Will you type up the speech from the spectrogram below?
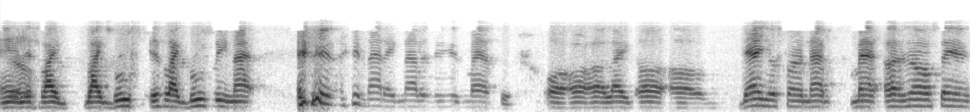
And Yeah. it's like like Bruce it's like Bruce Lee not not acknowledging his master or or, or like uh uh Daniel-san not uh, you know what I'm saying?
